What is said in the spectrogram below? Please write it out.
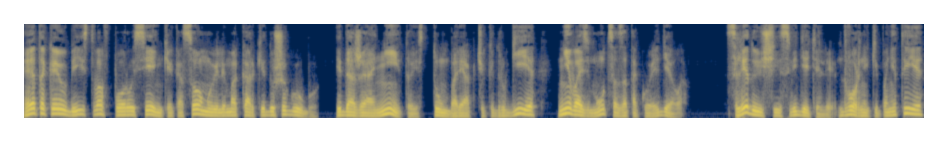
Этакое убийство в пору Сеньке Косому или Макарке Душегубу. И даже они, то есть Тумба, Рябчик и другие, не возьмутся за такое дело. Следующие свидетели, дворники понятые,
